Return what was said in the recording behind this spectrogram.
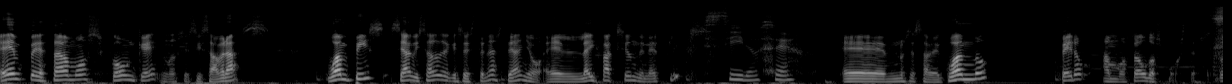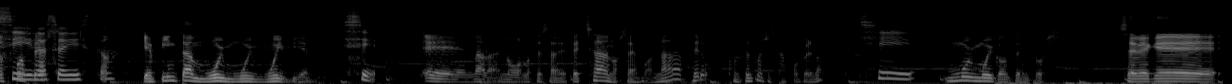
Empezamos con que, no sé si sabrás, One Piece se ha avisado de que se estrena este año el live action de Netflix. Sí, lo sé. Eh, no se sabe cuándo, pero han mostrado dos pósters. Dos Sí, los he visto. que pintan muy, muy, muy bien. Sí, Eh, nada, no, no se sabe fecha, no sabemos nada, pero contentos estamos, ¿verdad? sí, Muy, muy contentos. Se ve que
